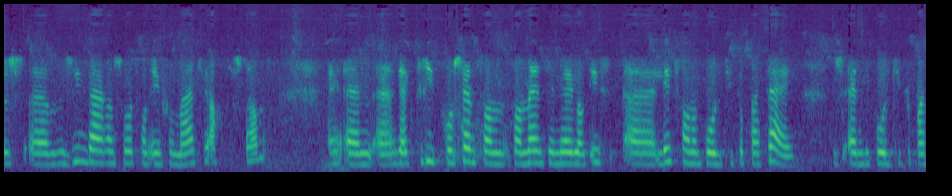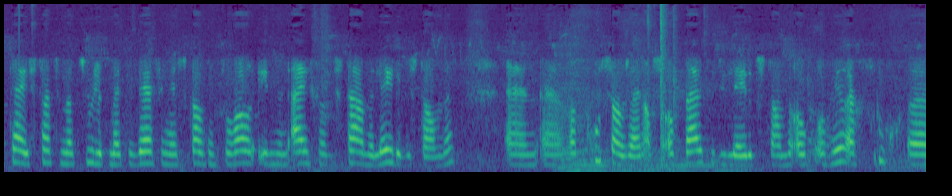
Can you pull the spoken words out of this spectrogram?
Dus uh, we zien daar een soort van informatieachterstand. En, en kijk, 3% van, van mensen in Nederland is uh, lid van een politieke partij. Dus, en die politieke partijen starten natuurlijk met de werving en scouting vooral in hun eigen bestaande ledenbestanden. En uh, wat goed zou zijn als ze ook buiten die ledenbestanden ook al heel erg vroeg uh,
